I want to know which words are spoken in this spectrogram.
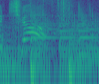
Good job.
